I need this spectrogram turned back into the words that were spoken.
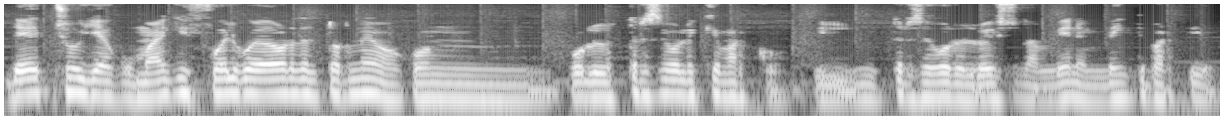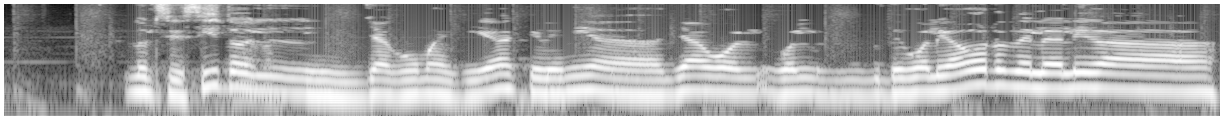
De hecho, Yakumakis fue el goleador del torneo con, por los 13 goles que marcó. Y los 13 goles lo hizo también en 20 partidos. Dulcecito el Yagumaquia que venía ya gol- gol- de goleador de la liga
